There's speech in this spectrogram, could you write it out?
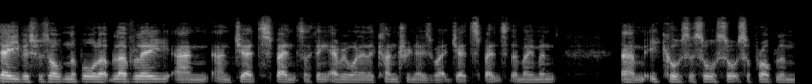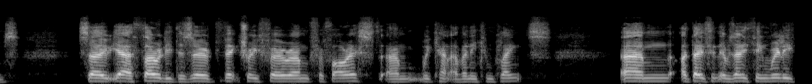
Davis was holding the ball up lovely, and and Jed Spence. I think everyone in the country knows about Jed Spence at the moment. Um, he caused us all sorts of problems. So yeah, thoroughly deserved victory for um, for Forest. Um, we can't have any complaints. Um, I don't think there was anything really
